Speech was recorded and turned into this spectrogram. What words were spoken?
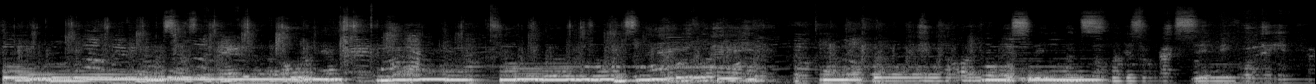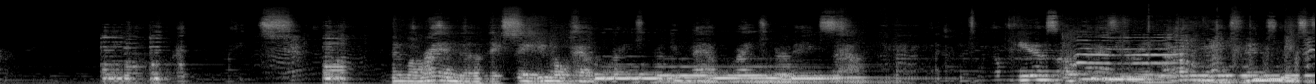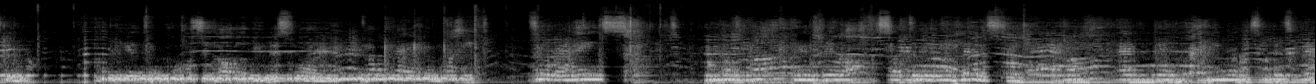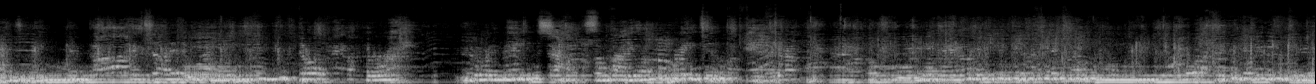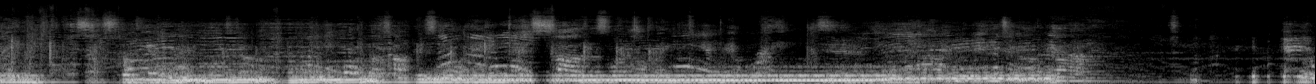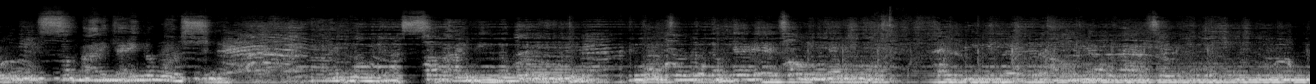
In Miranda, they say you don't have the right to, you have the right to remain silent. After 12 years of pastoring, I know those ministries too. Here to caution all of you this morning. Don't have the right to remain silent. Because God has been awesome to this ministry. God has been faithful to this ministry. And God has done it. You don't have the right to remain silent. Somebody ought to praise him again. This morning, as God is working, and will praise Somebody came to worship. Somebody came to worship. You want to lift up your heads on the edge. And be lifted up in everlasting.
